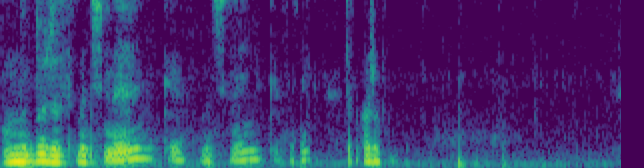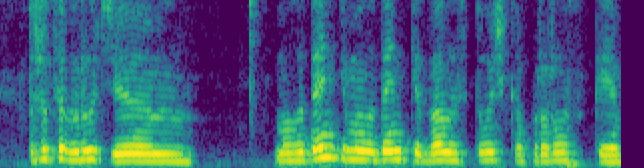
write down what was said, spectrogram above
Воно дуже смачненьке, смачненьке, смачненьке. Покажу. То, що це беруть ем, молоденькі-молоденькі два листочка, проростки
